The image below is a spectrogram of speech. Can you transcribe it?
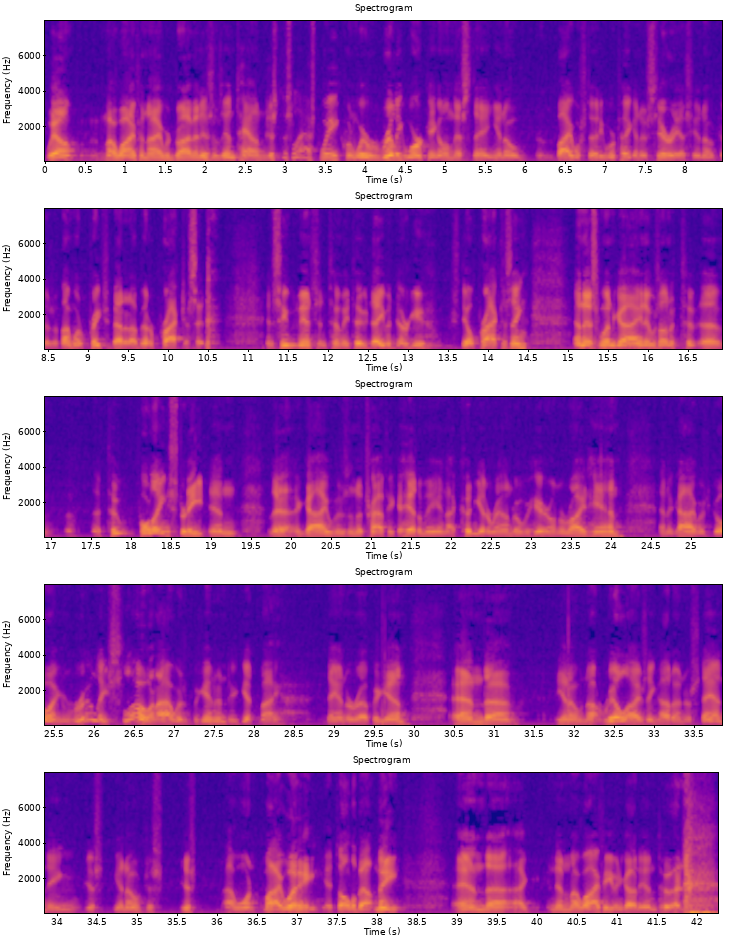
Well, my wife and I were driving. This was in town just this last week when we were really working on this thing. You know, Bible study. We're taking it serious. You know, because if I'm going to preach about it, I better practice it. and she mentioned to me too, David, are you still practicing. And this one guy, and it was on a two, uh, a two four lane street, and the guy was in the traffic ahead of me, and I couldn't get around over here on the right hand, and the guy was going really slow, and I was beginning to get my dander up again, and uh, you know, not realizing, not understanding, just you know, just just I want my way. It's all about me, and uh, I, and then my wife even got into it.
